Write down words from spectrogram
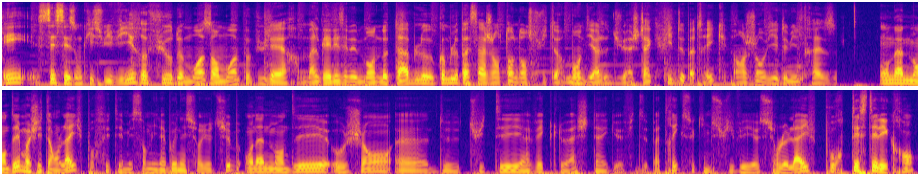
Et ces saisons qui suivirent furent de moins en moins populaires, malgré des événements notables comme le passage en tendance Twitter mondiale du hashtag feed de Patrick en janvier 2013. On a demandé, moi j'étais en live pour fêter mes 100 000 abonnés sur YouTube, on a demandé aux gens euh, de tweeter avec le hashtag FeedThePatrick, ceux qui me suivaient sur le live, pour tester l'écran.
